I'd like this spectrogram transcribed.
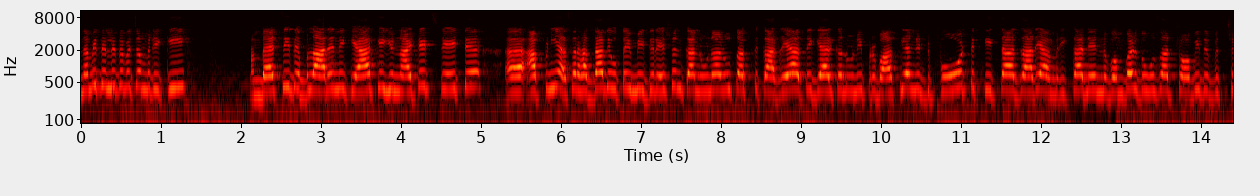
ਨਵੀਂ ਦਿੱਲੀ ਦੇ ਵਿੱਚ ਅਮਰੀਕੀ ਅੰਬੈਸੀ ਦੇ ਬੁਲਾਰੇ ਨੇ ਕਿਹਾ ਕਿ ਯੂਨਾਈਟਿਡ ਸਟੇਟ ਆਪਣੀਆਂ ਸਰਹੱਦਾਂ ਦੇ ਉੱਤੇ ਇਮੀਗ੍ਰੇਸ਼ਨ ਕਾਨੂੰਨਾਂ ਨੂੰ ਸਖਤ ਕਰ ਰਿਹਾ ਅਤੇ ਗੈਰ ਕਾਨੂੰਨੀ ਪ੍ਰਵਾਸੀਆਂ ਨੂੰ ਡਿਪੋਰਟ ਕੀਤਾ ਜਾ ਰਿਹਾ। ਅਮਰੀਕਾ ਨੇ ਨਵੰਬਰ 2024 ਦੇ ਵਿੱਚ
